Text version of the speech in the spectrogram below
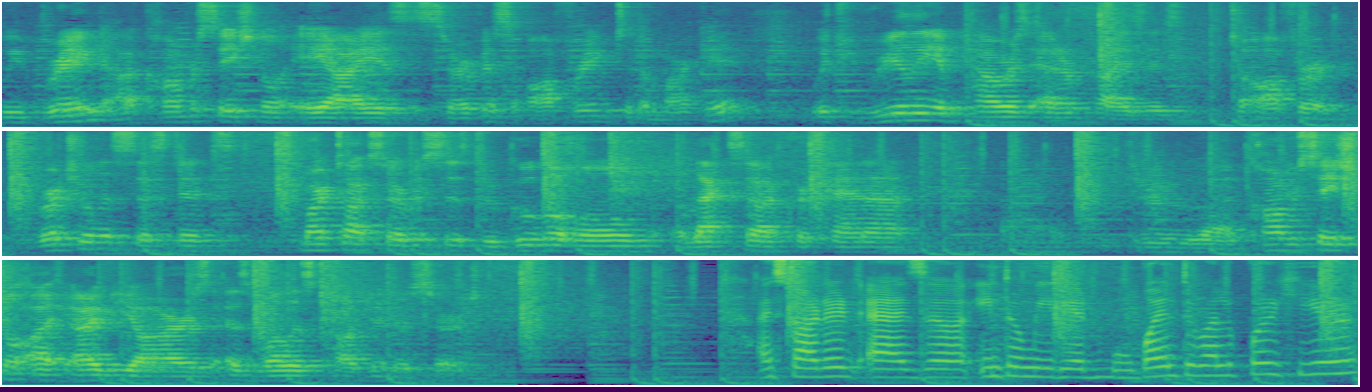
We bring a conversational AI as a service offering to the market, which really empowers enterprises to offer virtual assistants, smart talk services through Google Home, Alexa, Cortana, uh, through uh, conversational IVRs, as well as cognitive search. I started as an intermediate mobile developer here.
